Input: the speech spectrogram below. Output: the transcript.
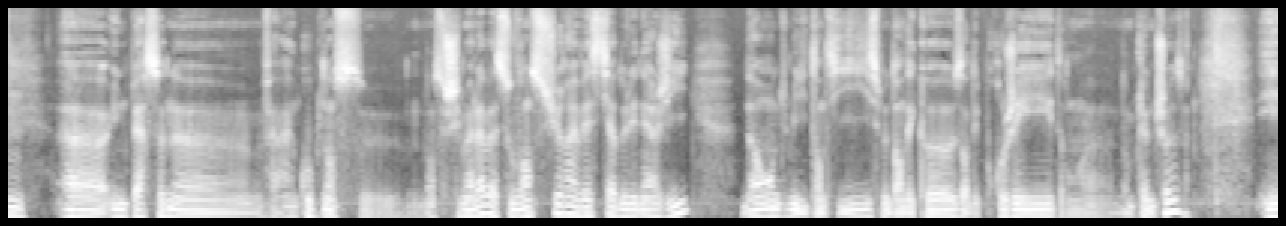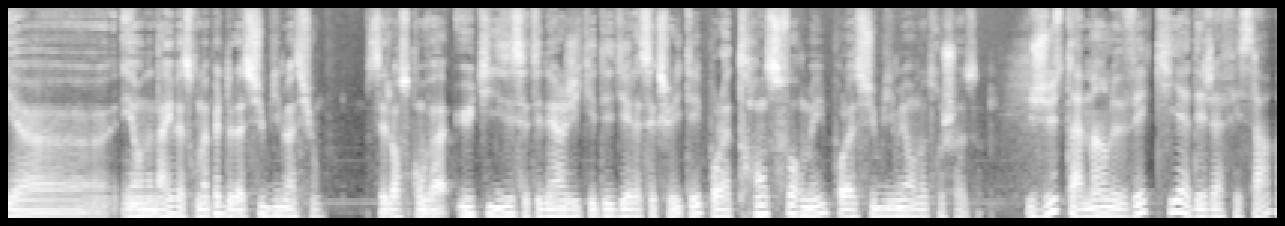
Mm. Euh, une personne, enfin un couple dans ce, dans ce schéma-là va souvent surinvestir de l'énergie dans du militantisme, dans des causes, dans des projets, dans, dans plein de choses. Et, et on en arrive à ce qu'on appelle de la sublimation. C'est lorsqu'on va utiliser cette énergie qui est dédiée à la sexualité pour la transformer, pour la sublimer en autre chose. Juste à main levée, qui a déjà fait ça?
